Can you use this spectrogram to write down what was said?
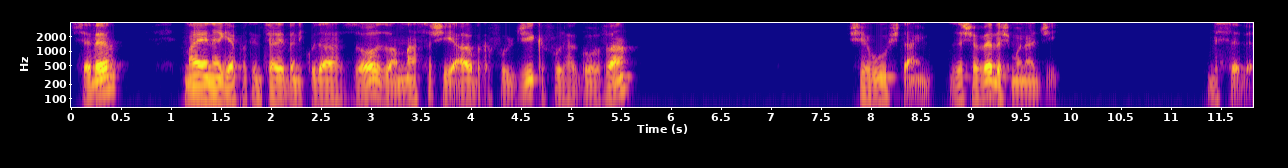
בסדר? מהי האנרגיה הפוטנציאלית בנקודה הזו? זו המסה שהיא 4 כפול G כפול הגובה. שהוא 2. זה שווה ל-8G. בסדר.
